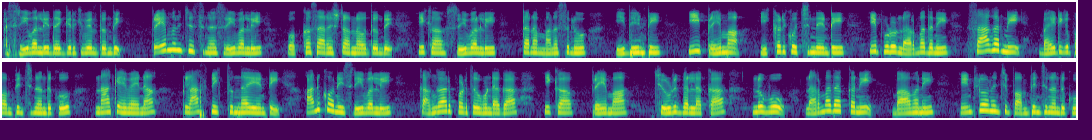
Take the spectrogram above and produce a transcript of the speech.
శ్రీవల్లి దగ్గరికి వెళ్తుంది. ప్రేమను చూసిన శ్రీవల్లి ఒక్కసారి స్టన్ అవుతుంది. ఇక శ్రీవల్లి తన మనసులో ఇదేంటి? ఈ ప్రేమ ఇక్కడికి వచ్చిందేంటి ఇప్పుడు నర్మదని సాగర్ని బయటికి పంపించినందుకు నాకేమైనా క్లాస్ పీక్తుందా ఏంటి? అనుకోని శ్రీవల్లి కంగారు పడుతూ ఉండగా ఇక ప్రేమ చూడు బెల్లక్క నువ్వు నర్మదక్కని బావని ఇంట్లో నుంచి పంపించినందుకు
